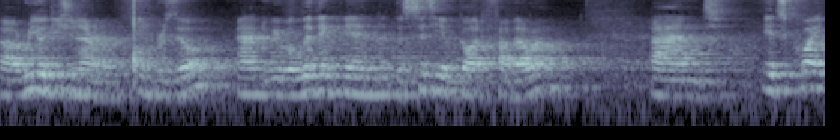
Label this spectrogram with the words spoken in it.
uh, Rio de Janeiro in Brazil, and we were living in the city of God favela. And it's quite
